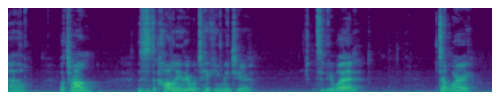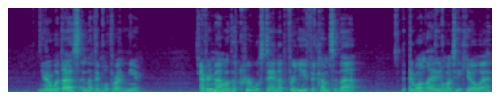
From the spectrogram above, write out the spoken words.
Oh. What's wrong? This is the colony they were taking me to. To be wed. Don't worry. You're with us and nothing will threaten you. Every member of the crew will stand up for you if it comes to that. They won't let anyone take you away.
